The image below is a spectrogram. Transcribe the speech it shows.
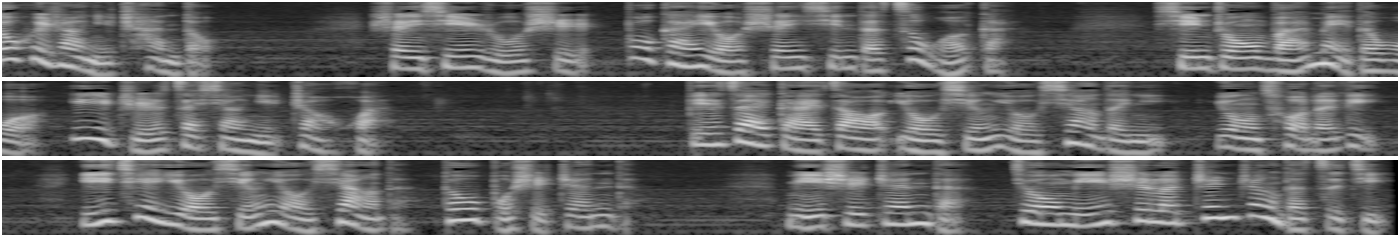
都会让你颤抖。身心如是，不该有身心的自我感。心中完美的我一直在向你召唤。别再改造有形有相的你，用错了力。一切有形有相的都不是真的，迷失真的，就迷失了真正的自己。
